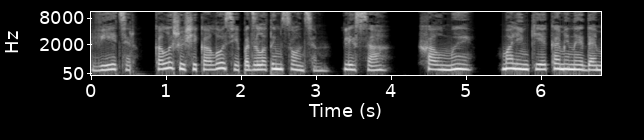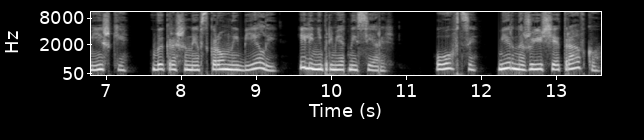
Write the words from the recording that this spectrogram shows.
ветер, колышущий колосья под золотым солнцем, леса, холмы, маленькие каменные домишки — выкрашенные в скромный белый или неприметный серый. Овцы, мирно жующие травку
